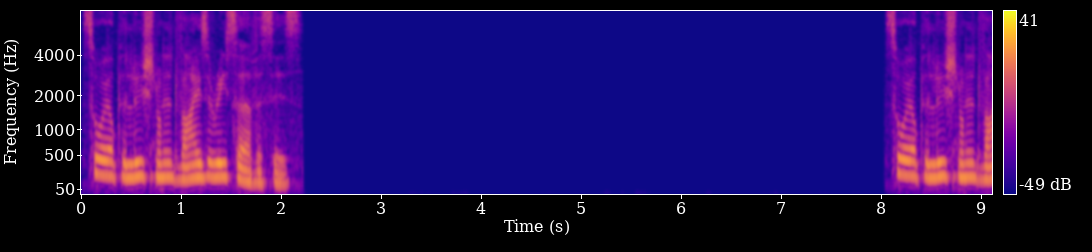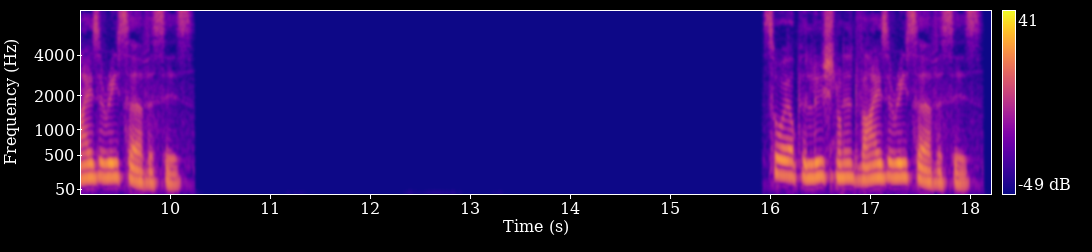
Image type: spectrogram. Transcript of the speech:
Soil Pollution Advisory Services. Soil Pollution Advisory Services. Soil Pollution Advisory Services.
